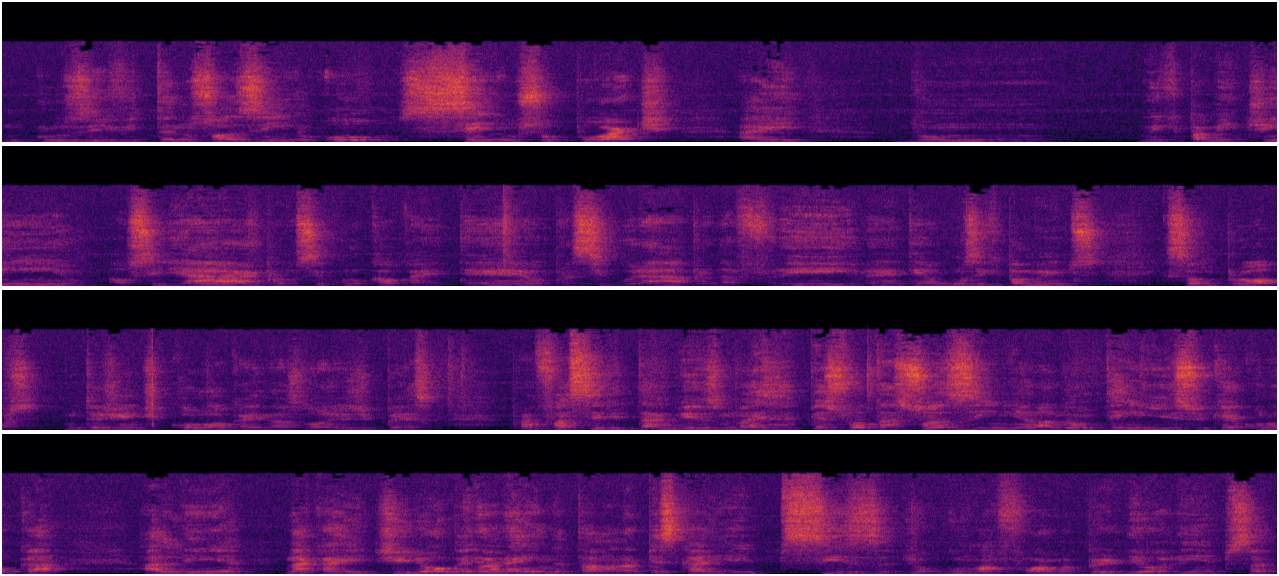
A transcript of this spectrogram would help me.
inclusive estando sozinho ou sem o suporte aí de um um equipamentinho auxiliar para você colocar o carretel, para segurar, para dar freio, né? Tem alguns equipamentos que são próprios, muita gente coloca aí nas lojas de pesca para facilitar mesmo, mas a pessoa está sozinha, ela não tem isso e quer colocar a linha na carretilha, ou melhor ainda, está lá na pescaria e precisa de alguma forma, perdeu a linha, precisa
